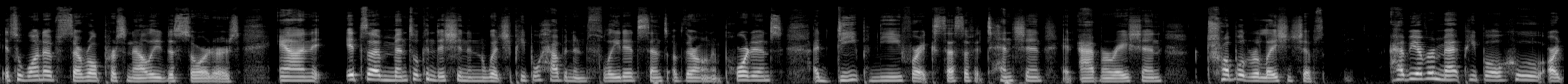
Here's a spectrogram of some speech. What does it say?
it's one of several personality disorders. And it's a mental condition in which people have an inflated sense of their own importance, a deep need for excessive attention and admiration, troubled relationships have you ever met people who are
